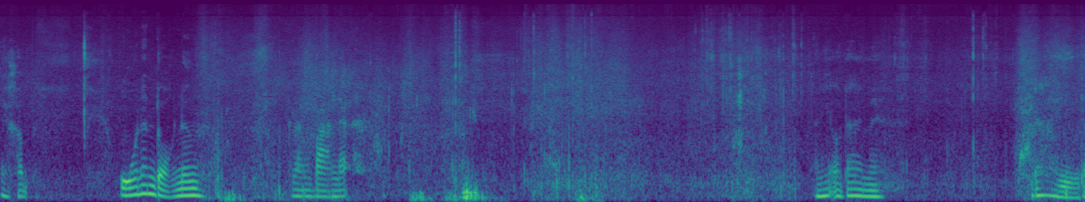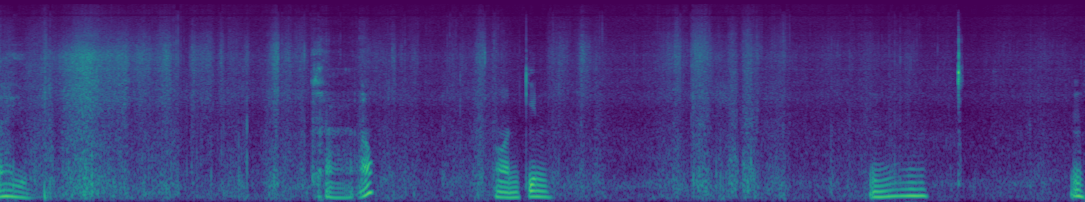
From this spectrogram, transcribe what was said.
นี่ครับโอ้นั่นดอกหนึ่งกำลังบานแล้ว อันนี้เอาได้ไหม ได้อยู่ได้อยู่ ขาเอ้าหอนกิน อืม อืม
